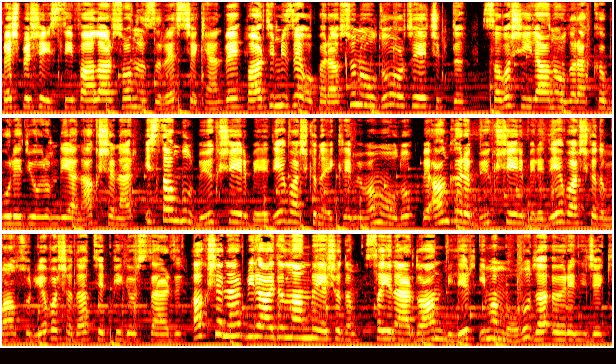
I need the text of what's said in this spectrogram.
Peş peşe istifalar sonrası res çeken ve partimize operasyon olduğu ortaya çıktı. Savaş ilanı olarak kabul ediyorum diyen Akşener, İstanbul Büyükşehir Belediye Başkanı Ekrem İmamoğlu ve Ankara Büyükşehir Belediye Başkanı Mansur Yavaş'a da tepki gösterdi. Akşener bir aydınlanma yaşadım. Sayın Erdoğan bilir, İmamoğlu da öğrenecek.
